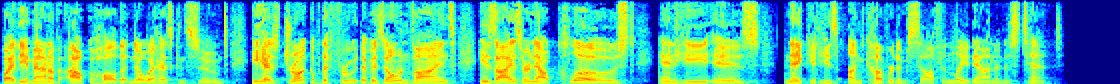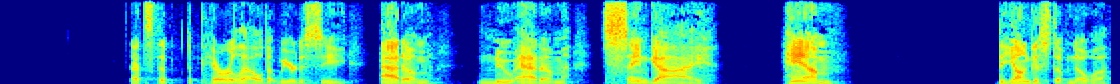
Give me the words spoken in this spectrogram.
by the amount of alcohol that Noah has consumed. He has drunk of the fruit of his own vines. His eyes are now closed, and he is naked. He's uncovered himself and lay down in his tent. That's the, the parallel that we are to see. Adam, new Adam, same guy. Ham, the youngest of Noah,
